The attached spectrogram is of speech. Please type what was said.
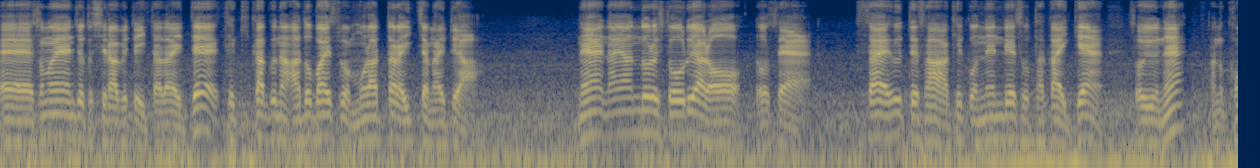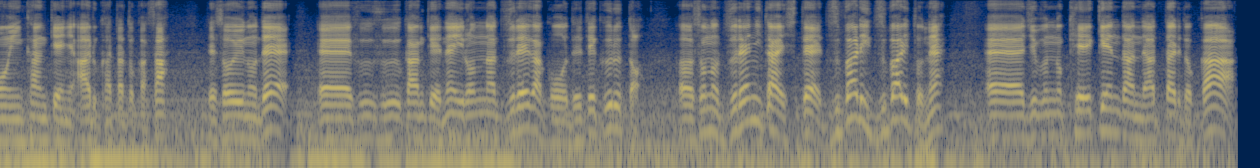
えー、その辺ちょっと調べていただいて、的確なアドバイスをもらったらいいじゃないとや。ね、悩んどる人おるやろ、どうせ。スタイフってさ、結構年齢層高いけん、そういうね、あの、婚姻関係にある方とかさ、で、そういうので、えー、夫婦関係ね、いろんなズレがこう出てくると。そのズレに対して、ズバリズバリとね、えー、自分の経験談であったりとか、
